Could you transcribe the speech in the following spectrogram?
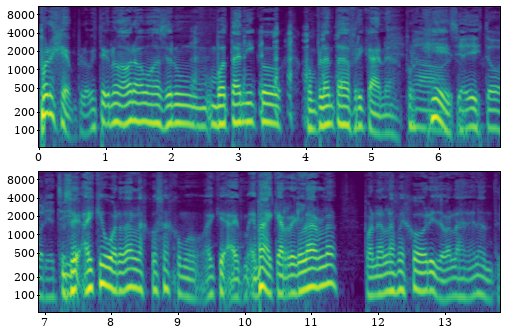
Por ejemplo, ¿viste? No, ahora vamos a hacer un, un botánico con plantas africanas. ¿Por No, qué? Si hay historia, chico. Entonces, hay que guardar las cosas como. hay que hay- Es más, hay que arreglarlas, ponerlas mejor y llevarlas adelante.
